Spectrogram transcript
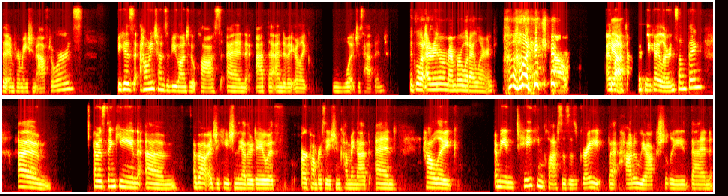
the information afterwards. Because how many times have you gone to a class and at the end of it you're like, what just happened? Like what I don't even remember what I learned. like wow. I yeah. I think I learned something. Um I was thinking um about education the other day with our conversation coming up and how like i mean taking classes is great but how do we actually then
